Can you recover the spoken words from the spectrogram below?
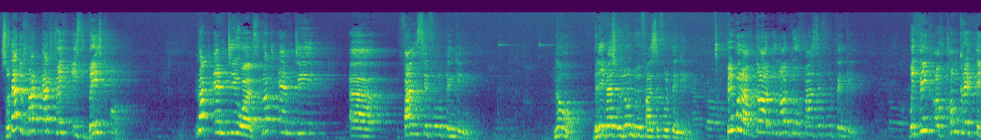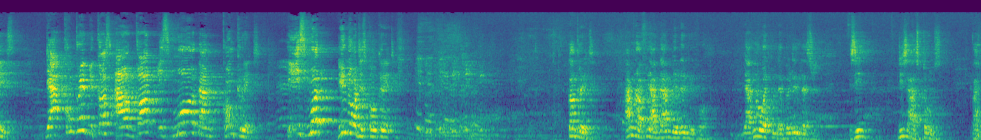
So that is what that faith is based on. Not empty words, not empty uh, fanciful thinking. No, believers, we don't do fanciful thinking. People of God do not do fanciful thinking. We think of concrete things. They are concrete because our God is more than concrete. He is more. Do you know what is concrete? concrete. How many of you have done building before? You have not worked in the building industry. You see, these are stones, but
